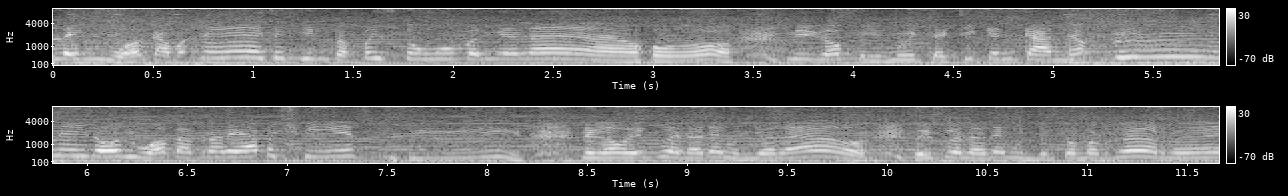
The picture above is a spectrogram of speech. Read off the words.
เล็งหัวกับนี่จะยิงแบบไม่ซูมเป็นไงล่ะโอ้โหนี่ก็ฝีมือจากที่กันกันนะอืมนี่โดนหัวแบบระยะประชิด นะครับเฮ้ยเพื่อนเราได้หุ่นยนต์แล้วเฮ้ยเพื่อนเราได้หุ่นยนต์ตัวเบลอเลย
